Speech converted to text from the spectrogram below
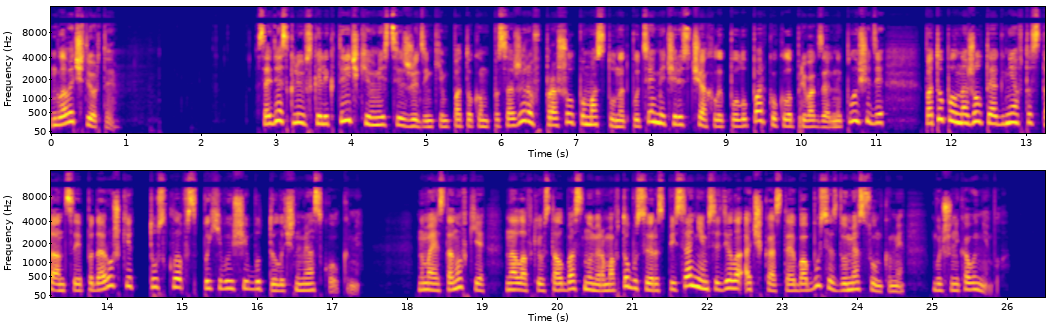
Глава четвертая. Сойдя с Клюевской электрички вместе с жиденьким потоком пассажиров, прошел по мосту над путями через чахлый полупарк около привокзальной площади, потопал на желтые огни автостанции по дорожке, тускло вспыхивающей бутылочными осколками. На моей остановке на лавке у столба с номером автобуса и расписанием сидела очкастая бабуся с двумя сумками, больше никого не было.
